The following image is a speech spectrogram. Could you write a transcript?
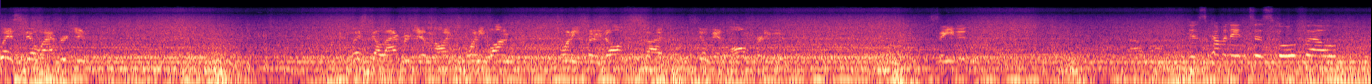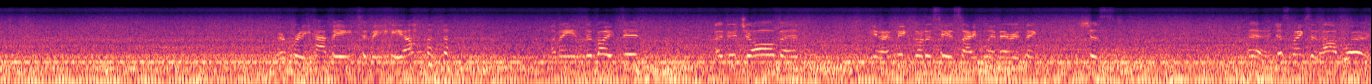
We're still averaging. We're still averaging like 21, 22 knots, so still get along pretty good. Seated. Just coming into Scawfell. We're pretty happy to be here. I mean, the boat did a good job and, you know, Mick got us here safely and everything. It's just, yeah, it just makes it hard work.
